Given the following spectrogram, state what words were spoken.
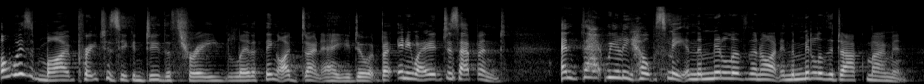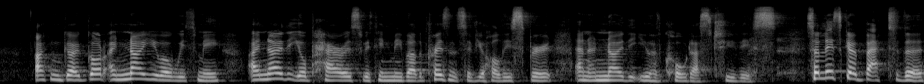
always admire preachers who can do the three letter thing. I don't know how you do it, but anyway, it just happened. And that really helps me in the middle of the night, in the middle of the dark moment. I can go, God, I know you are with me. I know that your power is within me by the presence of your Holy Spirit, and I know that you have called us to this. So let's go back to the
